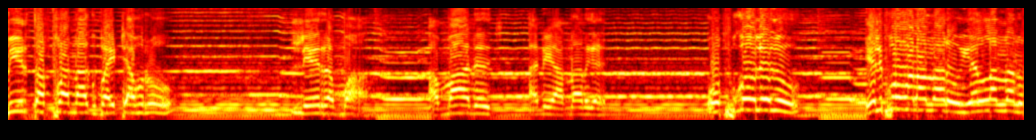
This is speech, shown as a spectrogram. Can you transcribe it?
మీరు తప్ప నాకు బయట ఎవరు లేరమ్మా. అమ్మా అని అని అన్నాను కానీ ఒప్పుకోలేదు. వెళ్ళిపోవాలన్నారు. వెళ్ళన్నాను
